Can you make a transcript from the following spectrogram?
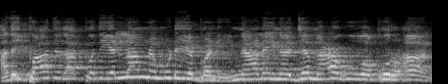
அதை பாதுகாப்பது எல்லாம் நம்முடைய பணி. இந்நாளை நஜமஹு குர்ஆன.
